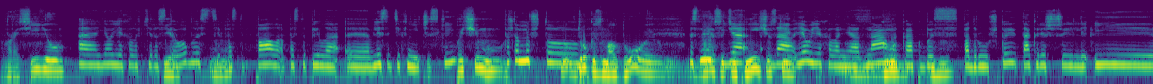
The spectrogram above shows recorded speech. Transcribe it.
в Россию. А, Я уехала в Кировской Киров. области, Мгм. поступала, поступила э, в лесотехнический. Почему? Потому что... Ну, вдруг из Молдовы, Вы знаете, я, лесотехнический. да, я уехала не одна, мы Вглубь. как бы с подружкой так решили. И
